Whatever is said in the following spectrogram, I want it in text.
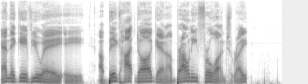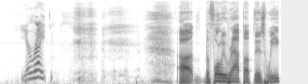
And they gave you a, a, a big hot dog and a brownie for lunch, right? You're right. Uh, before we wrap up this week,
